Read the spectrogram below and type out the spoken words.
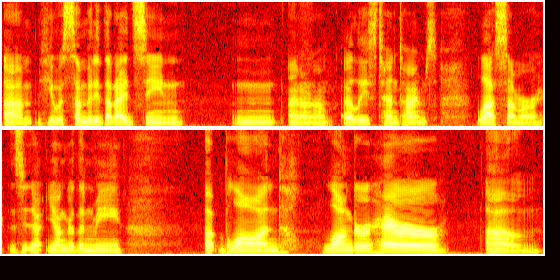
um, he was somebody that I'd seen, mm, I don't know, at least ten times last summer. Younger than me, uh, blonde, longer hair, um,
